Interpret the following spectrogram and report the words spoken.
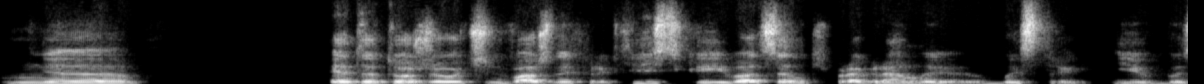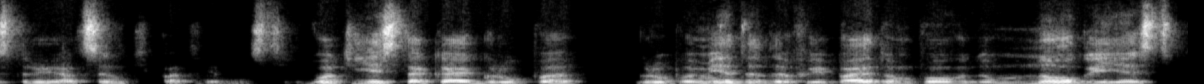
э, это тоже очень важная характеристика и в оценке программы быстрой, и в быстрой оценке потребностей. Вот есть такая группа, группа методов, и по этому поводу много есть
